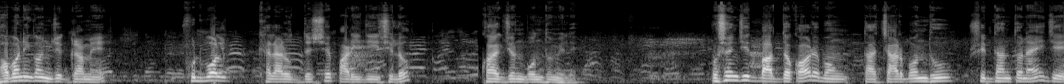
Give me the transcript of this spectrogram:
ভবানীগঞ্জ গ্রামে ফুটবল খেলার উদ্দেশ্যে পাড়ি দিয়েছিল কয়েকজন বন্ধু মিলে। প্রসেনজিৎ বাদ্যকর এবং তার চার বন্ধু সিদ্ধান্ত নেয় যে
